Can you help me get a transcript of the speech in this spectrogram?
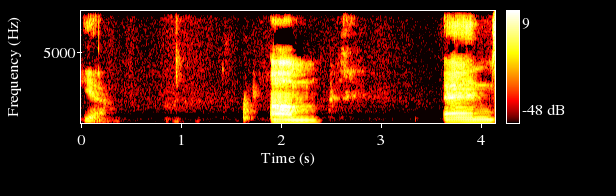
Yeah. Um. And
